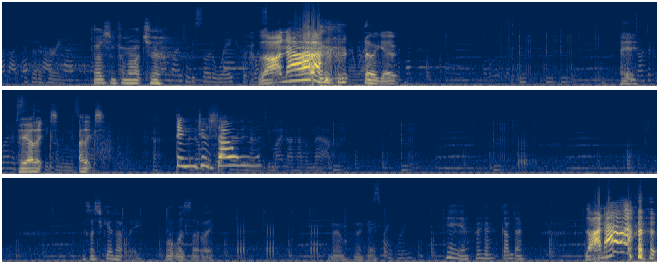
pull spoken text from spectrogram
We better hurry. Person from Archer. Combine can be slow that you might not have a map. Let's just go that way. What was that way? No, okay. This way, Gordon. Yeah, yeah, I know. Calm down. Lana!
